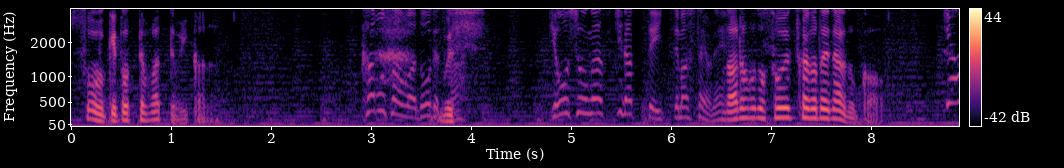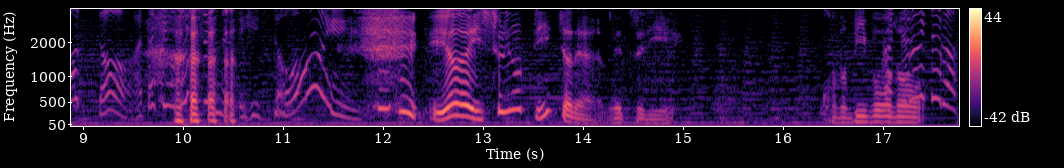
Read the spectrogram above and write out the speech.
そう受け取ってもらってもいいかな。カボさんはどうですか？無視。行商が好きだって言ってましたよねなるほど、そういう使い方になるのか。ちょっと私を無視するなんてひどい いや、一緒になっていいんじゃね別に。この美貌の働い。たら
